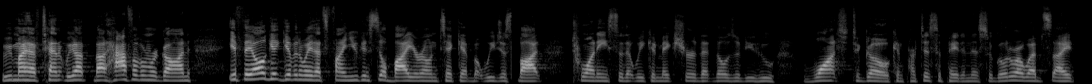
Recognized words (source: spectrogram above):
So we might have 10. We got about half of them are gone. If they all get given away, that's fine. You can still buy your own ticket, but we just bought 20 so that we can make sure that those of you who want to go can participate in this. So go to our website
